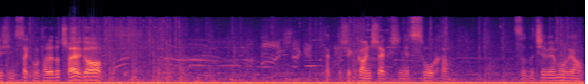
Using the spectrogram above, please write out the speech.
10 sekund, ale do czego? Tak to się kończy, jak się nie słucha. Co do ciebie mówią?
